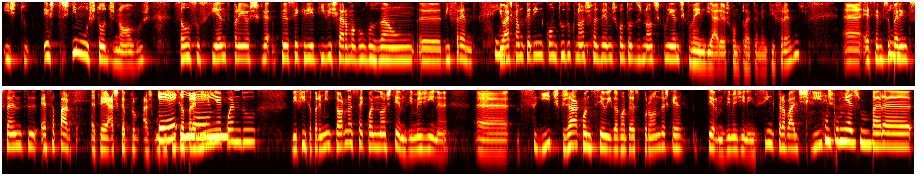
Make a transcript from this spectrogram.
isto, estes estímulos todos novos são o suficiente para eu, chegar, para eu ser criativo e chegar a uma conclusão eh, diferente. Sim. Eu acho que é um bocadinho com tudo o que nós fazemos com todos os nossos clientes que vêm de áreas completamente diferentes. Ah, é sempre Sim. super interessante essa parte. Até acho que, acho que o É, difícil para é- mim é quando difícil para mim torna-se é quando nós temos, imagina, ah, seguidos, que já aconteceu e que acontece por ondas, que é termos, imaginem, cinco trabalhos seguidos Sempre o mesmo. para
